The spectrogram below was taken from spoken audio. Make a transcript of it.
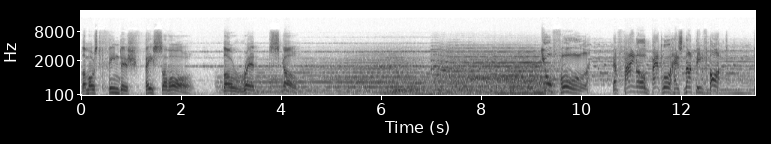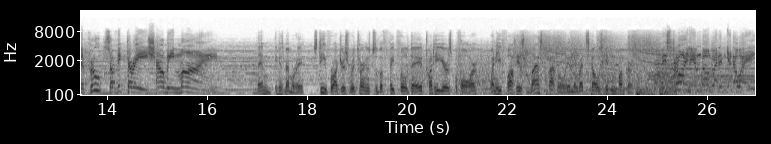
the most fiendish face of all the Red Skull. Fool! The final battle has not been fought. The fruits of victory shall be mine. Then, in his memory, Steve Rogers returns to the fateful day 20 years before when he fought his last battle in the Red Skull's hidden bunker. Destroy him! Don't let him get away!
